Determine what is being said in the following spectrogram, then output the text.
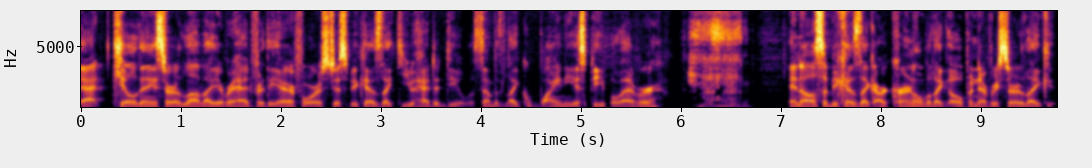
That killed any sort of love I ever had for the Air Force just because like you had to deal with some of the like whiniest people ever. And also because like our colonel would like open every sort of like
